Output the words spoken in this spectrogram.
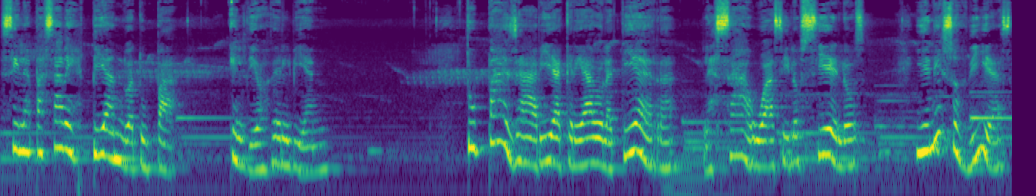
se la pasaba espiando a Tupá, el dios del bien. Tupá ya había creado la tierra, las aguas y los cielos, y en esos días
